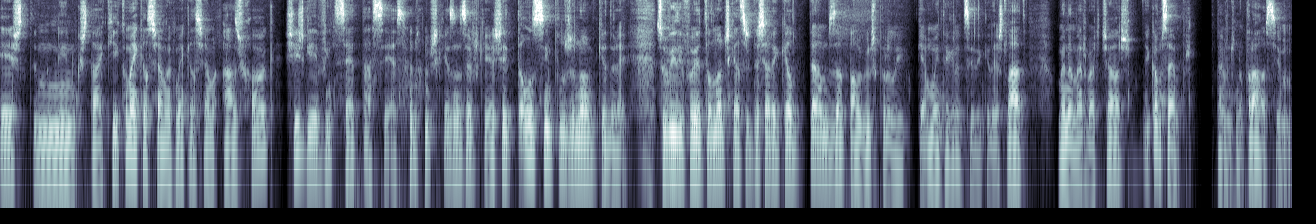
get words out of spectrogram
este menino que está aqui. Como é que ele se chama? Como é que ele se chama? ASROG XG27ACS. Não me esqueçam, não sei porquê. Achei tão simples o nome que adorei. Se o vídeo foi útil, não te esqueças de deixar aquele thumbs up alguns por ali, que é muito agradecido aqui deste lado. O meu nome é Roberto Jorge e, como sempre, vemos no próximo.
